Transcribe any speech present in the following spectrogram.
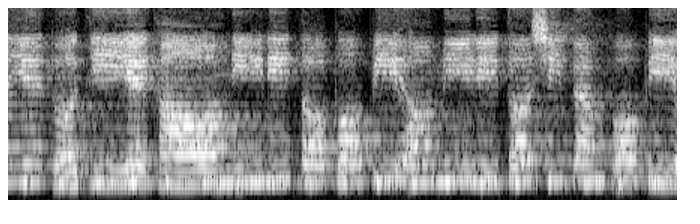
耶陀地耶他阿弥利多波比阿弥利多悉檀波比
